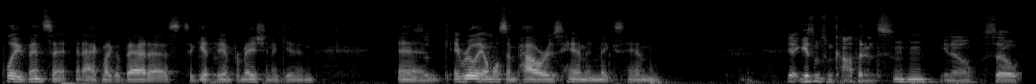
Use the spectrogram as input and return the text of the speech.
play Vincent and act like a badass to get the information again, and it really almost empowers him and makes him Yeah, it gives him some confidence. Mhm. You know. So,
